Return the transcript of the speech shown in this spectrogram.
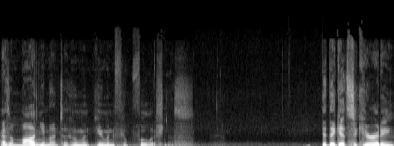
as a monument to human, human foolishness. Did they get security?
